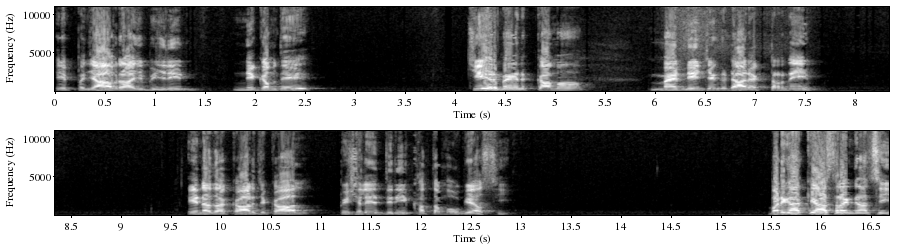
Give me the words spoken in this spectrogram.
ਇਹ ਪੰਜਾਬ ਰਾਜ ਬਿਜਲੀ ਨਿਗਮ ਦੇ ਚੇਅਰਮੈਨ ਕਮ ਮੈਨੇਜਿੰਗ ਡਾਇਰੈਕਟਰ ਨੇ। ਇਹਨਾਂ ਦਾ ਕਾਰਜਕਾਲ ਪਿਛਲੇ ਦਿਨੀ ਖਤਮ ਹੋ ਗਿਆ ਸੀ। ਬੜੀਆਂ ਕਿਆਸ ਰੰਗਾਂ ਸੀ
